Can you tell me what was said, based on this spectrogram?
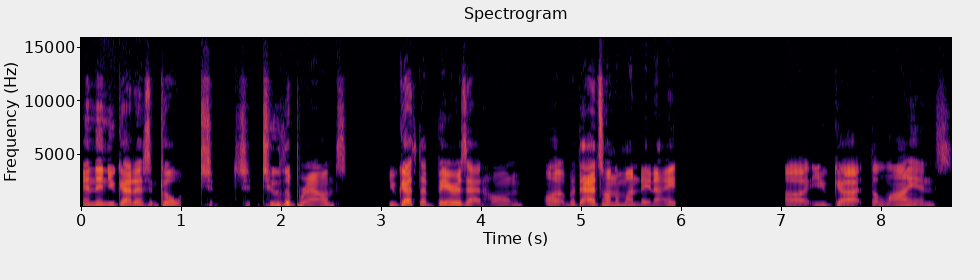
and then you got to go to, to, to the Browns. You've got the Bears at home, uh, but that's on a Monday night. Uh, you got the Lions.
